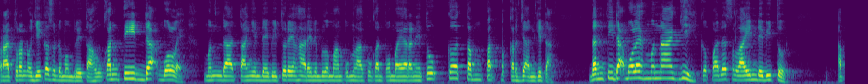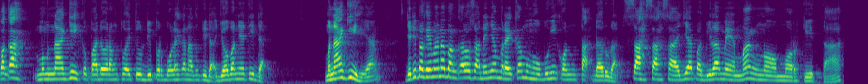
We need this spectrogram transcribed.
Peraturan OJK sudah memberitahukan tidak boleh mendatangin debitur yang hari ini belum mampu melakukan pembayaran itu ke tempat pekerjaan kita. Dan tidak boleh menagih kepada selain debitur. Apakah menagih kepada orang tua itu diperbolehkan atau tidak? Jawabannya tidak. Menagih ya. Jadi bagaimana bang kalau seandainya mereka menghubungi kontak darurat? Sah-sah saja apabila memang nomor kita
